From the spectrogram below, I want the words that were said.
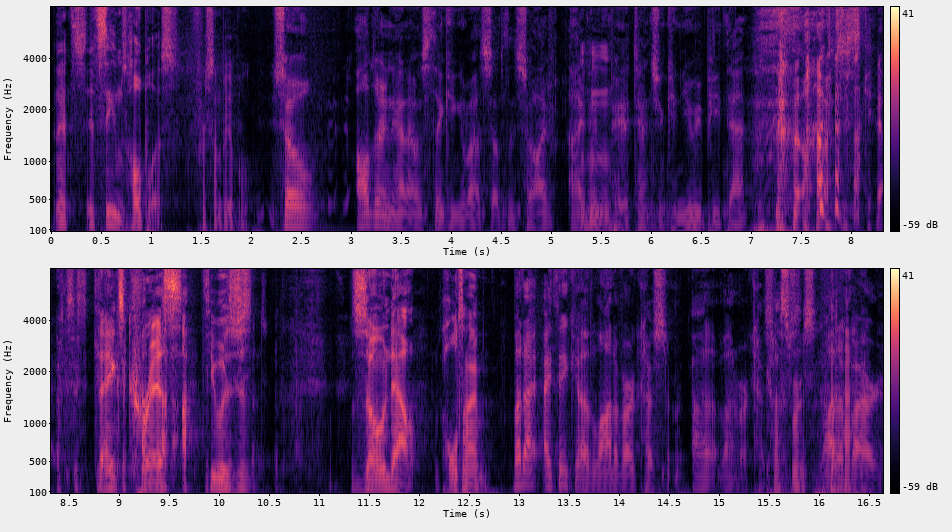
And it's it seems hopeless for some people. So all during that, I was thinking about something. So I I Mm-hmm. didn't pay attention. Can you repeat that? I was just. I was just. Thanks, Chris. he was just zoned out whole time. But I, I think a lot of our customer, uh, a lot of our customers, Customers. a lot of our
